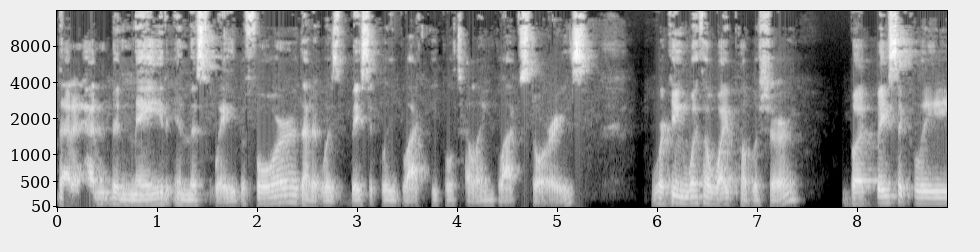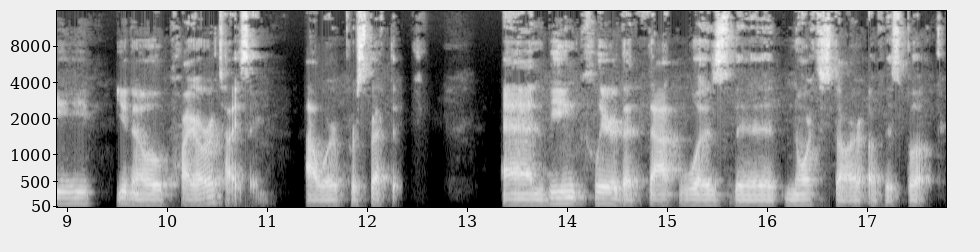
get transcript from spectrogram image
that it hadn't been made in this way before, that it was basically black people telling black stories working with a white publisher, but basically, you know, prioritizing our perspective and being clear that that was the north star of this book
